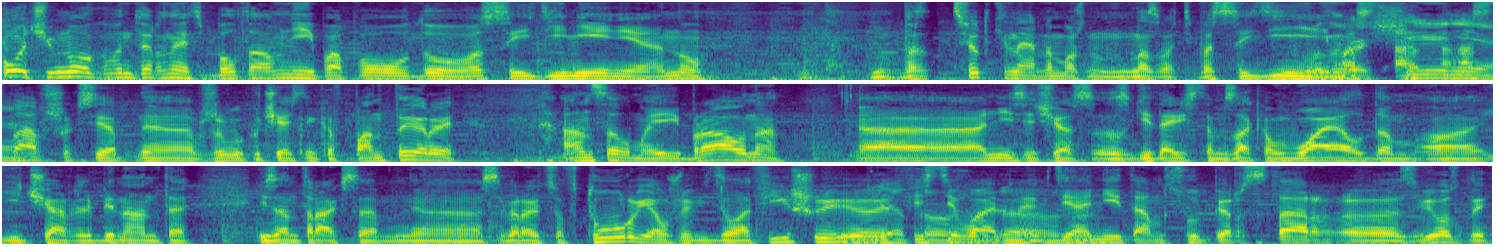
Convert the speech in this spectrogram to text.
Очень много в интернете болтовни по поводу воссоединения, ну, все-таки, наверное, можно назвать воссоединением оставшихся э, в живых участников «Пантеры», Анселма и Брауна. Э, они сейчас с гитаристом Заком Уайлдом э, и Чарли Бинанте из «Антракса» э, собираются в тур. Я уже видел афиши э, Я фестивальные, тоже, да, где да. они там суперстар, э, звезды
